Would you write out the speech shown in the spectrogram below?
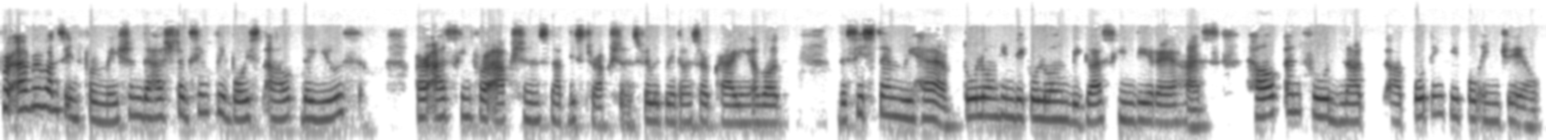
For everyone's information, the hashtag simply voiced out the youth are asking for actions, not distractions. Filipinos are crying about the system we have. Tulong hindi kulong, bigas hindi rehas. help and food, not uh, putting people in jail.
